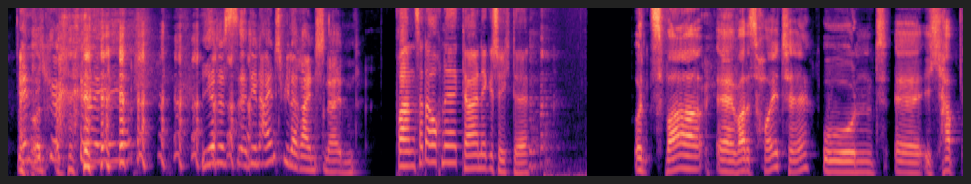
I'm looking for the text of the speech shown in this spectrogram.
Endlich können wir hier, hier das, äh, den Einspieler reinschneiden. Franz hat auch eine kleine Geschichte. Und zwar äh, war das heute und äh, ich habe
